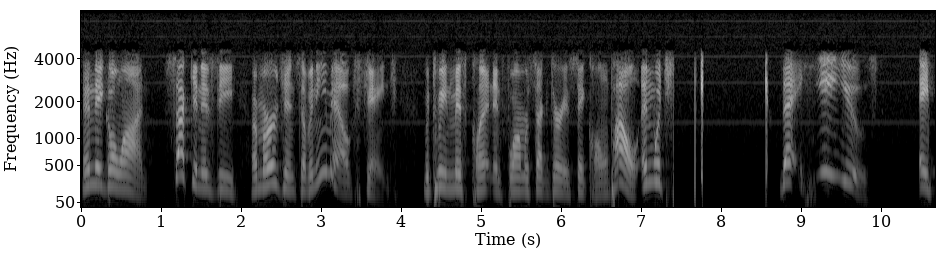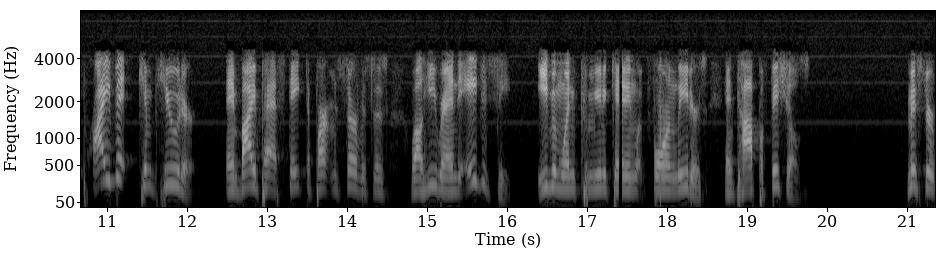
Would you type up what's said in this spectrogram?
And they go on. Second is the emergence of an email exchange between Miss Clinton and former Secretary of State Colin Powell, in which that he used a private computer and bypassed State Department services while he ran the agency, even when communicating with foreign leaders and top officials. Mr.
